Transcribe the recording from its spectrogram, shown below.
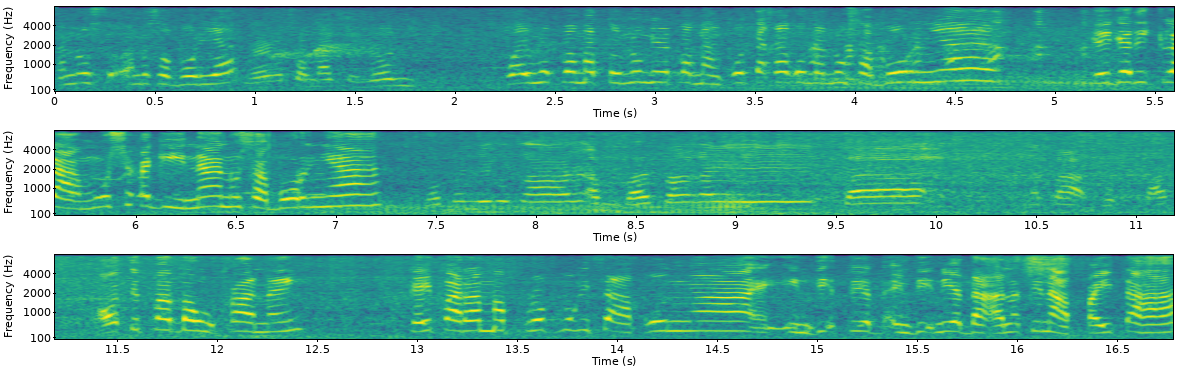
Ano ano sabor niya? Meron pa matulon. Huwag mo pa matulong nila pamangkot, taka kung anong sabor niya. Kaya gareklamo siya kagina, ano sabor niya. Mabili ko ka ambal pa kay ka napakot pa. O, ti pa ka na Kaya para ma-proof mo sa akon nga, hindi, hindi niya daan na tinapay ta ha.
